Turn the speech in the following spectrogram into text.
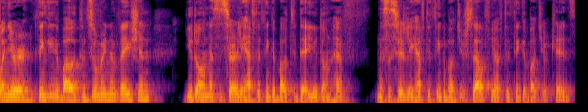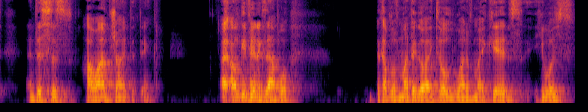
when you're thinking about consumer innovation, you don't necessarily have to think about today. You don't have necessarily have to think about yourself. You have to think about your kids. And this is how I'm trying to think. I'll give you an example. A couple of months ago, I told one of my kids, he was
